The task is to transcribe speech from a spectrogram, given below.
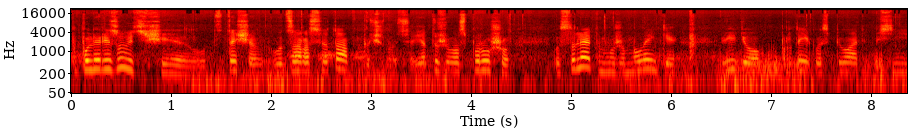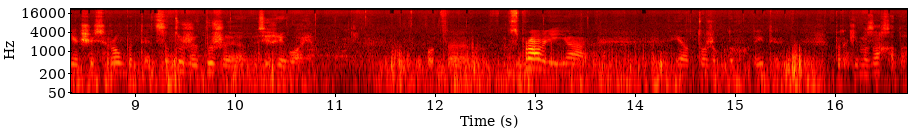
популяризуючи от те, що от зараз свята почнуться. Я дуже вас прошу, виставляйте, може, маленькі відео про те, як ви співаєте пісні, як щось робите. Це дуже-дуже зігріває. От е, насправді я, я теж буду ходити по таким заходам.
